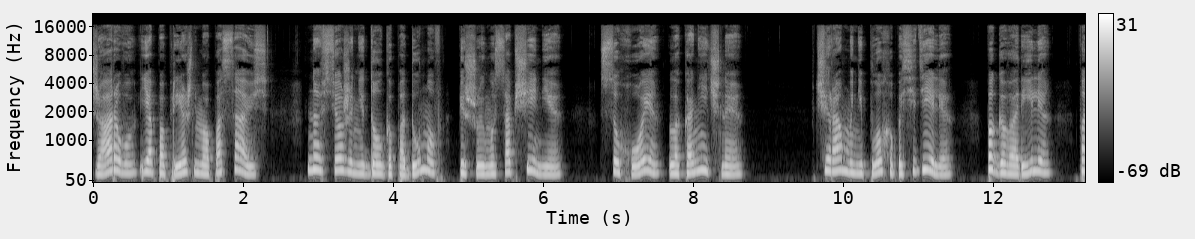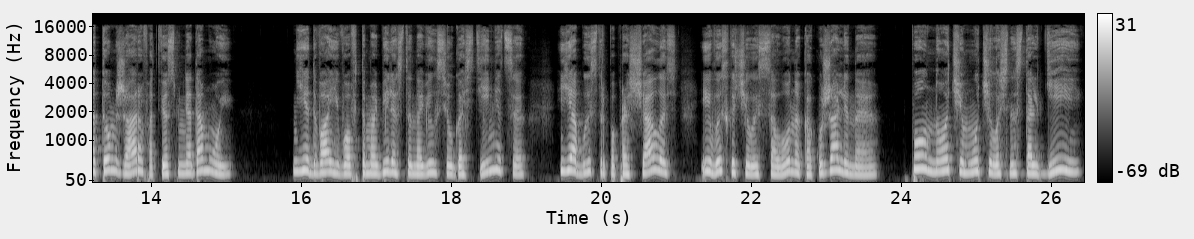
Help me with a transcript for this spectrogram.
Жарову я по-прежнему опасаюсь, но все же, недолго подумав, пишу ему сообщение. Сухое, лаконичное. Вчера мы неплохо посидели – Поговорили, потом Жаров отвез меня домой. Едва его автомобиль остановился у гостиницы, я быстро попрощалась и выскочила из салона, как ужаленная. Полночи мучилась ностальгией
